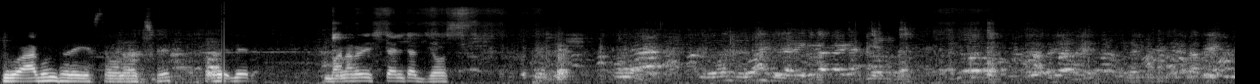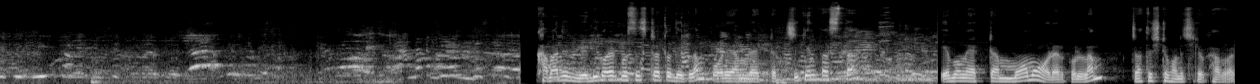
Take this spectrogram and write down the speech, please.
পুরো আগুন ধরে গেছে মনে হচ্ছে। ওদের বানানোর স্টাইলটা জোস। খাবারের রেডি করার প্রসেসটা তো দেখলাম, পরে আমরা একটা চিকেন পাস্তা এবং একটা মোমো অর্ডার করলাম, যথেষ্ট ভালো ছিল খাবার।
